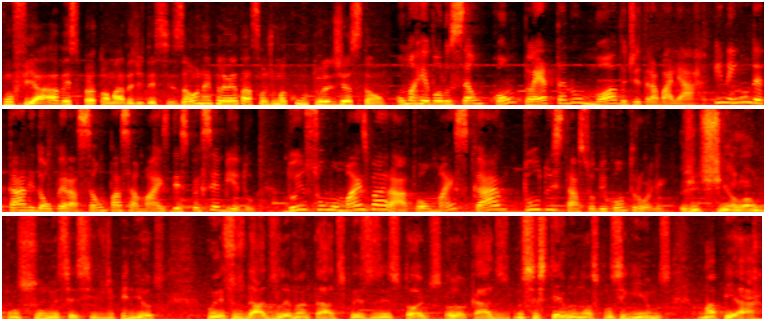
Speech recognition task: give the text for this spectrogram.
confiáveis para a tomada de decisão e na implementação de uma cultura de gestão. Uma revolução completa no modo de trabalhar e nenhum detalhe da operação passa mais despercebido. Do insumo mais barato ao mais caro, tudo está sob controle. A gente tinha lá um consumo excessivo de pneus, Com esses dados levantados, com esses históricos colocados no sistema, nós conseguimos mapear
